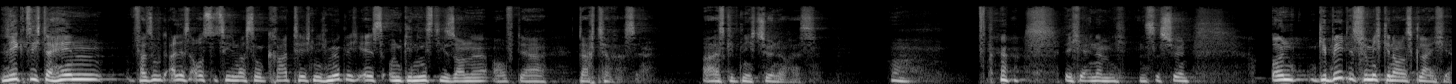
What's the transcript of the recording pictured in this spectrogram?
Legt sich dahin, versucht alles auszuziehen, was so gerade technisch möglich ist und genießt die Sonne auf der Dachterrasse. Ah, es gibt nichts Schöneres. Oh. Ich erinnere mich, es ist schön. Und Gebet ist für mich genau das Gleiche.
